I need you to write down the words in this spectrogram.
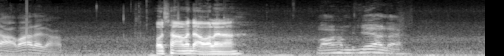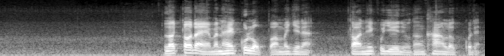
ด่าว่าอะไรเหรอครับเอาชามาด่าว่าอะไรนะ มองทำเพี้ยอะไรแล้วตัวไหนมันให้กูหลบอะเมื่อกี้เนี่ยตอนที่กูยืนอยู่ข้างๆรถกูเนี่ย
